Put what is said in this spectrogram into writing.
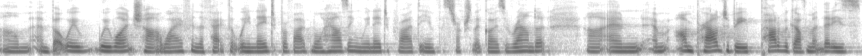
Um, and, but we, we won't shy away from the fact that we need to provide more housing, we need to provide the infrastructure that goes around it. Uh, and, and, I'm proud to be part of a government that is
